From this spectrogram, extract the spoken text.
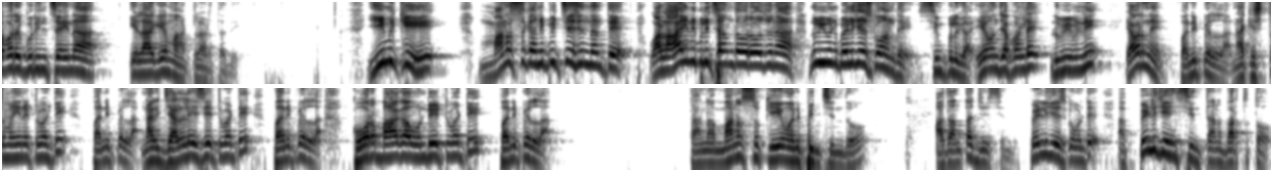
ఎవరి గురించైనా ఇలాగే మాట్లాడుతుంది. ఈమెకి మనసుకు అనిపించేసింది అంతే వాళ్ళ ఆయన పిలిచేంత రోజున నువ్వు ఈవిని పెళ్ళి చేసుకోంది సింపుల్గా. ఏమని చెప్పండి? నువ్వు ఈమెని ఎవరిని? పనిపిల్ల. నాకు ఇష్టమైనటువంటి పనిపిల్ల. నాకు జల్లేసేటువంటి పనిపిల్ల. కూర బాగా ఉండేటువంటి పనిపిల్ల. తన మనసుకి ఏమనిపించిందో అదంతా చేసింది. పెళ్ళి చేసుకోమంటే ఆ పెళ్ళి చేసింది తన భర్తతో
